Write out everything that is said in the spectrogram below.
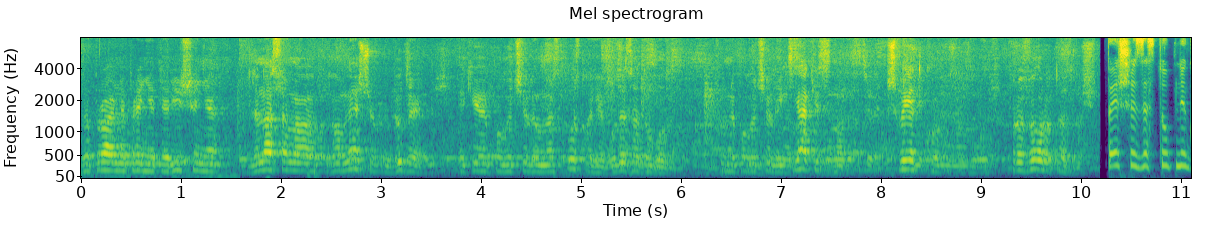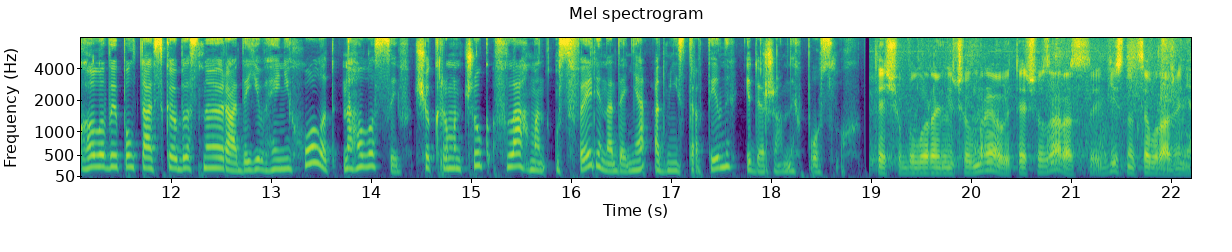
за правильне прийняте рішення. Для нас саме головне, щоб люди, які отримали у нас послуги, були задоволені. Щоб вони отримали їх якісно, швидко, прозоро та зручно. Перший заступник голови Полтавської обласної ради Євгеній Холод наголосив, що Кременчук флагман у сфері надання адміністративних і державних послуг. Те, що було раніше в МРЕО, і те, що зараз, дійсно це враження.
